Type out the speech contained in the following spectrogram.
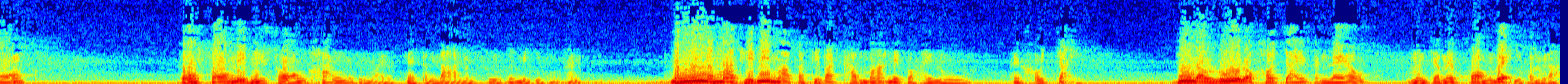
อง องค์สองนี่มีสองครั้งเป็นไว้ในตำราหนังสือเพิ่นมีอยู่เหมือนกัน ดังนั้นเรามาที่นี่มาปฏิบัติธรรมะนี่ก็ให้รู้ ให้เข้าใจ เมื่อเรารู้เราเข้าใจกันแล้ว มันจะไม่คล้องแวะอยู่ตำรา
